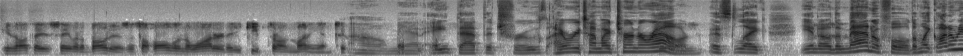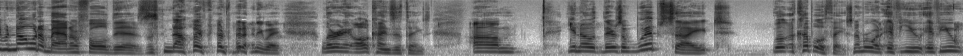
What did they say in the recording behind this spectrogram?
you know what they say what a boat is? It's a hole in the water that you keep throwing money into. Oh man, ain't that the truth? Every time I turn around, it's like you know the manifold. I'm like, I don't even know what a manifold is. now I've got, but anyway, learning all kinds of things. Um, you know, there's a website. Well, a couple of things. Number one, if you if you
